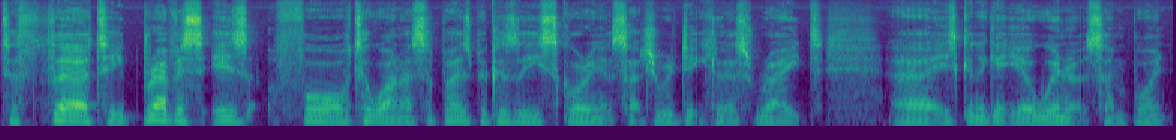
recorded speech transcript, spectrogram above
To 30. Brevis is 4 to 1. I suppose because he's scoring at such a ridiculous rate, uh, he's going to get you a winner at some point.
